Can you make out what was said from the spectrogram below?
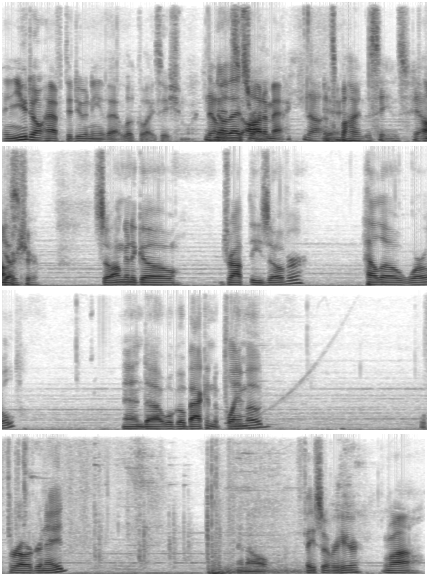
And you don't have to do any of that localization work. No, No, it's that's right. automatic. No, it's Yeah. behind the scenes. Yeah, Yes. for sure. So I'm going to go drop these over. Hello world. And uh, we'll go back into play mode. We'll throw our grenade. And I'll face over here. Wow.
